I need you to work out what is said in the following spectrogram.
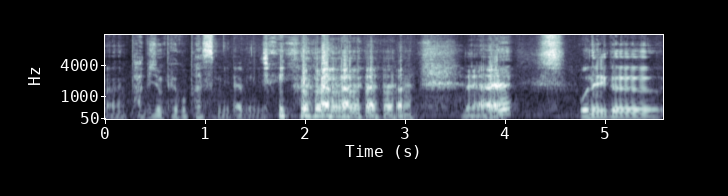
어, 밥이 좀 배고팠습니다, 굉장히. 네. 아, 오늘 그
